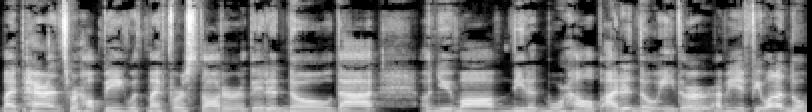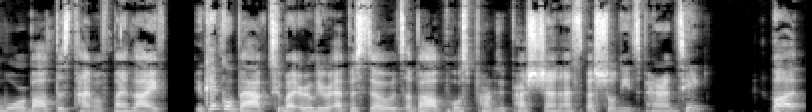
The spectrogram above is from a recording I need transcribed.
My parents were helping with my first daughter. They didn't know that a new mom needed more help. I didn't know either. I mean, if you want to know more about this time of my life, you can go back to my earlier episodes about postpartum depression and special needs parenting. But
